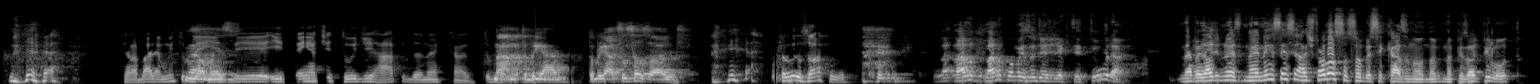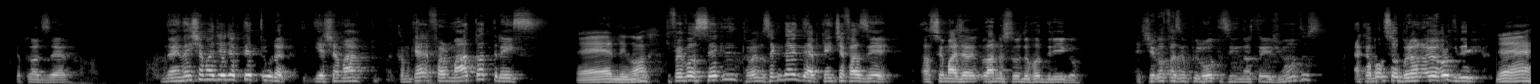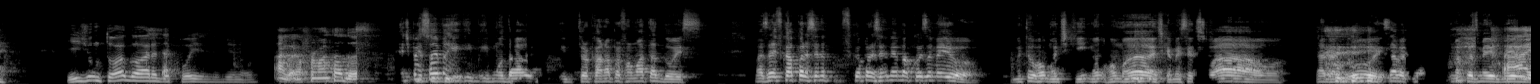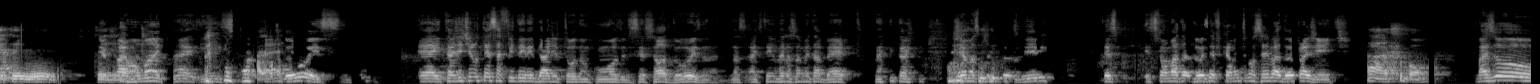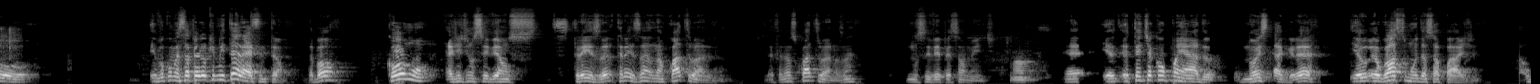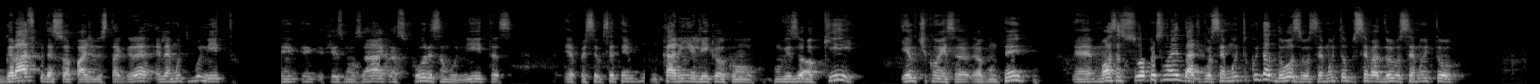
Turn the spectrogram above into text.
Trabalha muito não, bem mas... e, e, tem atitude rápida, né, cara? Muito não, muito obrigado. Muito obrigado, são seus olhos. são os óculos. Lá, no, lá no começo do dia de arquitetura, na verdade, não é, não é nem sensacional. A gente falou sobre esse caso no, no, no episódio piloto, episódio zero. Não é nem chamar dia de arquitetura, ia chamar, como que é? Formato A3. É, nossa. Que foi você que, foi você que deu a ideia, porque a gente ia fazer a filmagem lá no estúdio do Rodrigo. A gente chegou a fazer um piloto, assim, nós três juntos, acabou sobrando eu e o Rodrigo. É, e juntou agora, depois de novo. Agora é formato 2. A gente pensou em, mudar, em trocar o nome para formato 2. Mas aí fica parecendo, fica parecendo uma coisa meio muito romântica, romântica meio sensual, sabe? A dois, sabe? Uma coisa meio. meio ah, entendi. Mais romântico, né? E dois. É, então a gente não tem essa fidelidade toda um com o outro de ser só dois, né? a gente tem um relacionamento aberto. Né? Então a gente chama as pessoas virem. Esse, esse formato 2 vai ficar muito conservador pra gente. Ah, acho bom. Mas o. Eu vou começar pelo que me interessa, então, tá bom? Como a gente não se vê há uns três anos, três anos, não, quatro anos. Vai fazer uns quatro anos, né? Não se vê pessoalmente. É, eu, eu, tenho te acompanhado no Instagram. Eu, eu gosto muito da sua página. O gráfico da sua página no Instagram ele é muito bonito. Tem, tem aqueles mosaicos, as cores são bonitas. Eu percebo que você tem um carinho ali com, com, com o visual. Que eu te conheço há algum tempo, é, mostra a sua personalidade, que você é muito cuidadoso, você é muito observador, você é muito.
